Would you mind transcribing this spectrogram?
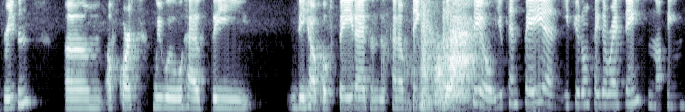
driven. Um, of course, we will have the the help of paid ads and this kind of thing, but still, you can pay, and if you don't say the right things, nothing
